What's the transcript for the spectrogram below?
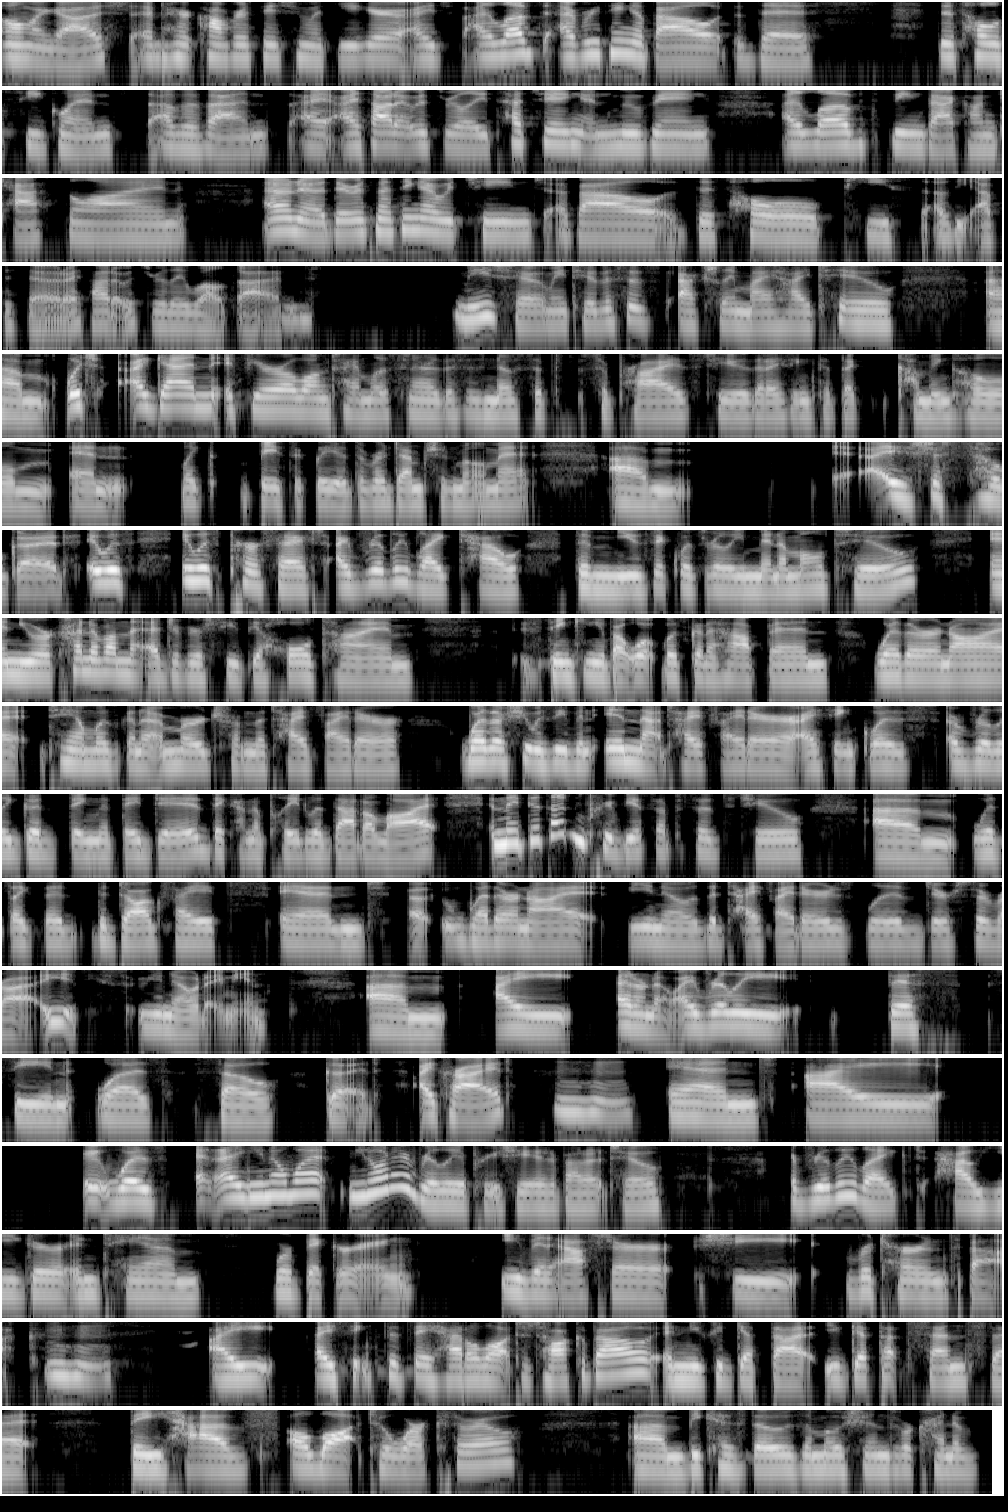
oh my gosh and her conversation with Yeager I just I loved everything about this this whole sequence of events. I, I thought it was really touching and moving. I loved being back on Castilon I don't know there was nothing I would change about this whole piece of the episode. I thought it was really well done. Me too me too. This is actually my high too um, which again if you're a long time listener this is no su- surprise to you that I think that the coming home and like basically the redemption moment um is just so good. It was it was perfect. I really liked how the music was really minimal too, and you were kind of on the edge of your seat the whole time, thinking about what was going to happen, whether or not Tam was going to emerge from the Tie Fighter, whether she was even in that Tie Fighter. I think was a really good thing that they did. They kind of played with that a lot, and they did that in previous episodes too, um, with like the the dog fights and uh, whether or not you know the Tie Fighters lived or survived. You know what I mean? Um, I I don't know. I really, this scene was so good. I cried. Mm-hmm. And I, it was, and I, you know what? You know what I really appreciated about it too? I really liked how Yeager and Tam were bickering even after she returns back. Mm-hmm. I, I think that they had a lot to talk about and you could get that, you get that sense that they have a lot to work through um, because those emotions were kind of,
